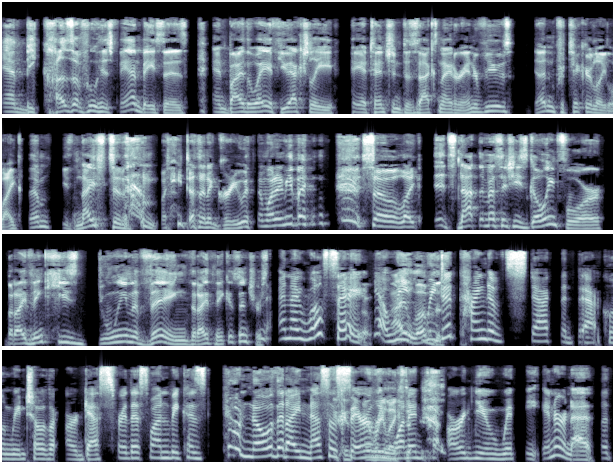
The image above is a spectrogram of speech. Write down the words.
And because of who his fan base is, and by the way, if you actually pay attention to Zack Snyder interviews, doesn't particularly like them. He's nice to them, but he doesn't agree with them on anything. So, like, it's not the message he's going for, but I think he's doing a thing that I think is interesting. And I will say, So, yeah, we, we this. did kind of stack the deck when we chose our guests for this one because I don't know that I necessarily wanted to argue with the internet that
